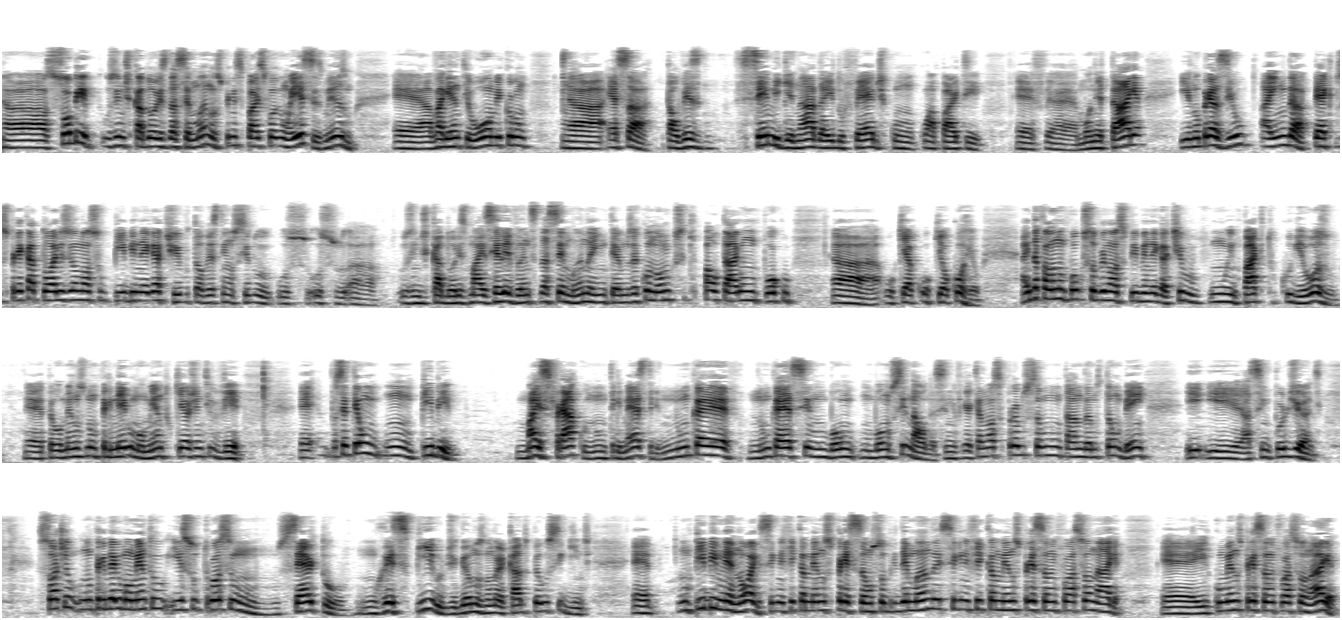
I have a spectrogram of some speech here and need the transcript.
Uh, sobre os indicadores da semana, os principais foram esses mesmo. É, a variante Omicron, uh, essa talvez semi-guinada aí do Fed com, com a parte é, é, monetária. E no Brasil, ainda PEC dos precatórios e o nosso PIB negativo, talvez tenham sido os, os, uh, os indicadores mais relevantes da semana em termos econômicos que pautaram um pouco o, que, o que ocorreu. Ainda falando um pouco sobre o nosso PIB negativo, um impacto curioso, é, pelo menos num primeiro momento, que a gente vê. É, você ter um, um, PIB mais fraco num trimestre nunca é, nunca é assim, um, bom, um bom sinal, né? significa que a nossa produção não está andando tão bem e, e assim por diante. Só que no primeiro momento isso trouxe um certo um respiro, digamos, no mercado pelo seguinte: é, um PIB menor significa menos pressão sobre demanda e significa menos pressão inflacionária. É, e com menos pressão inflacionária,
